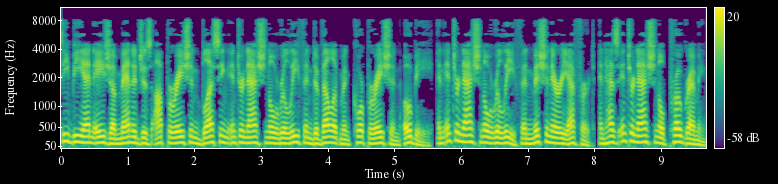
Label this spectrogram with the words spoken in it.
CBN Asia manages Operation Blessing International Relief and Development Corporation an international relief and missionary effort, and has international programming,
